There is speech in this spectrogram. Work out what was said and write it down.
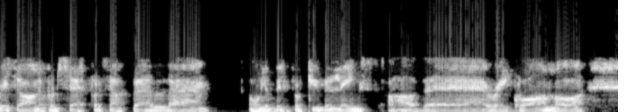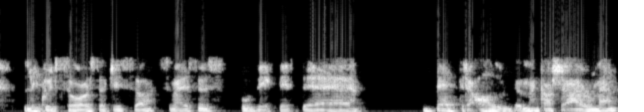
Rita han har produsert f.eks. Uh, Only Built for Cuban Links av uh, Rayquan og Liquid Source av Jizza, som jeg syns objektivt er bedre album enn kanskje Iron Man.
